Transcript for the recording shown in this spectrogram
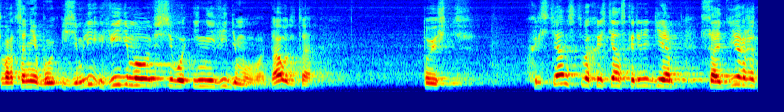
Творца неба и земли, видимого всего и невидимого. Да, вот это. То есть христианство, христианская религия содержит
